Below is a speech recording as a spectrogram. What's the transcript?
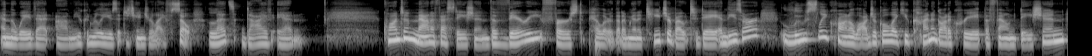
and the way that um, you can really use it to change your life. So, let's dive in. Quantum manifestation, the very first pillar that I'm going to teach about today, and these are loosely chronological, like you kind of got to create the foundation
